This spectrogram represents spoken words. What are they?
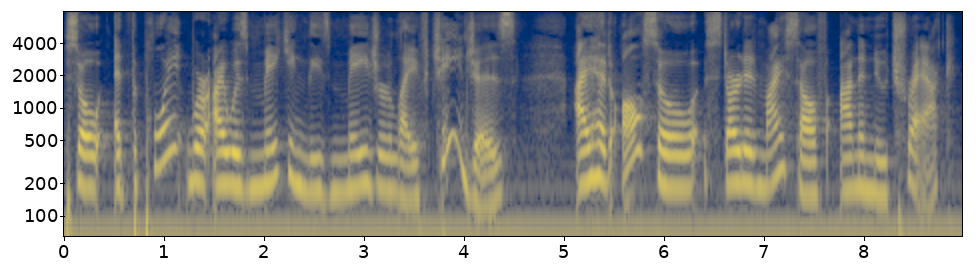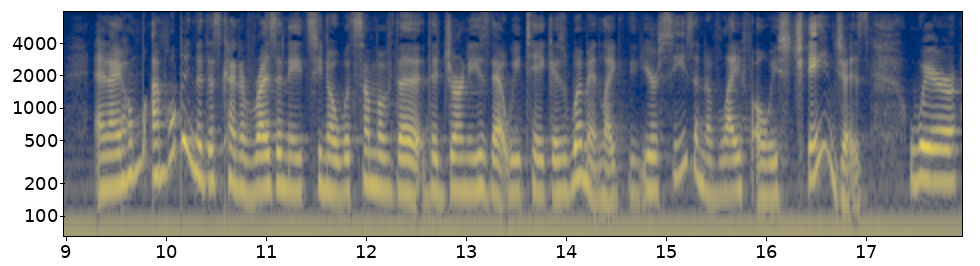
So at the point where I was making these major life changes, I had also started myself on a new track. And I I'm hoping that this kind of resonates, you know, with some of the the journeys that we take as women. Like your season of life always changes, where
